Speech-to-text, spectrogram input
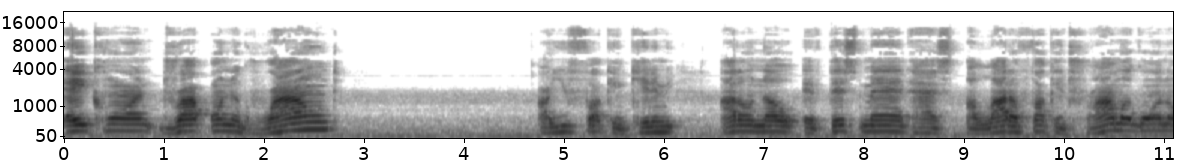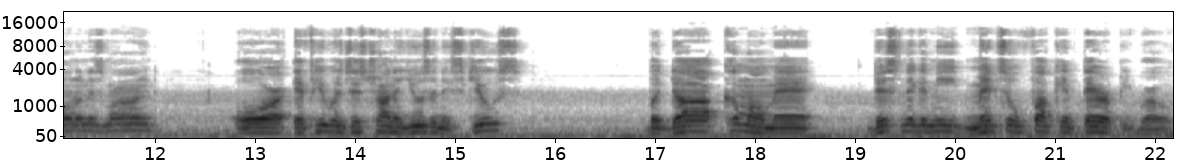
acorn drop on the ground. Are you fucking kidding me? I don't know if this man has a lot of fucking trauma going on in his mind or if he was just trying to use an excuse. But dog, come on, man. This nigga need mental fucking therapy, bro.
